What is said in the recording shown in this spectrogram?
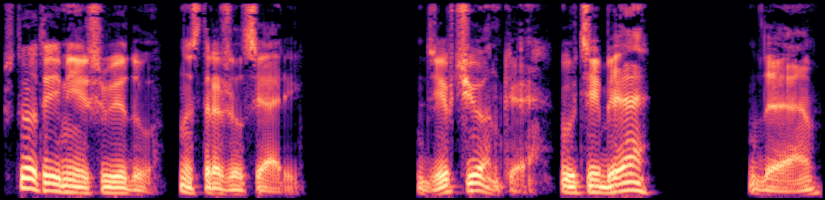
«Что ты имеешь в виду?» — насторожился Арий. «Девчонка, у тебя?» «Да».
